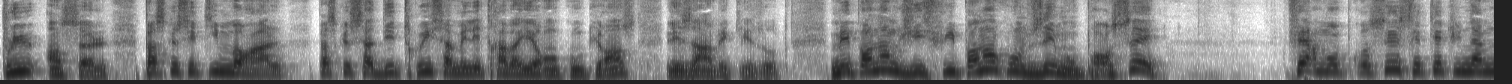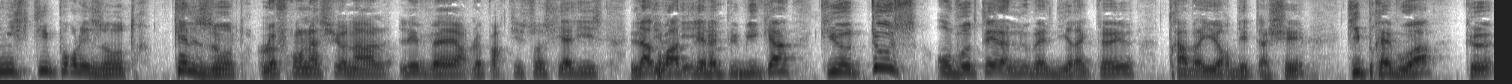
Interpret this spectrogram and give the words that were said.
Plus un seul. Parce que c'est immoral, parce que ça détruit, ça met les travailleurs en concurrence les uns avec les autres. Mais pendant que j'y suis, pendant qu'on faisait mon procès, Faire mon procès, c'était une amnistie pour les autres. Quels autres? Le Front National, les Verts, le Parti Socialiste, la droite, les Républicains, qui eux tous ont voté la nouvelle directive travailleurs détachés, qui prévoit que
